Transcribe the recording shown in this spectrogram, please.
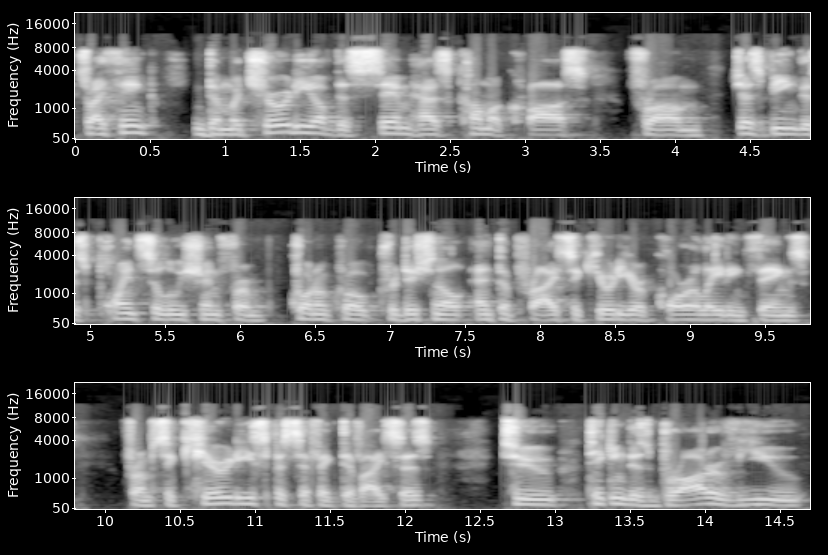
So I think the maturity of the SIEM has come across from just being this point solution from quote unquote traditional enterprise security or correlating things from security specific devices to taking this broader view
